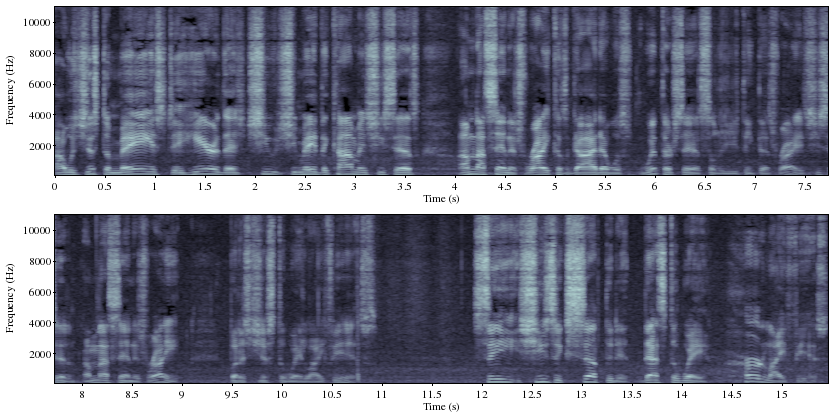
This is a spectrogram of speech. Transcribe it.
I was just amazed to hear that she she made the comment. She says, "I'm not saying it's right," because the guy that was with her said, "So do you think that's right?" She said, "I'm not saying it's right, but it's just the way life is." See, she's accepted it. That's the way her life is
